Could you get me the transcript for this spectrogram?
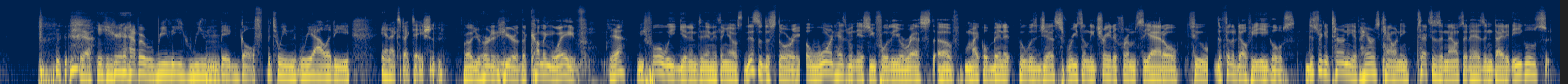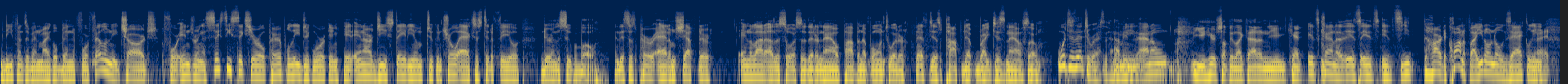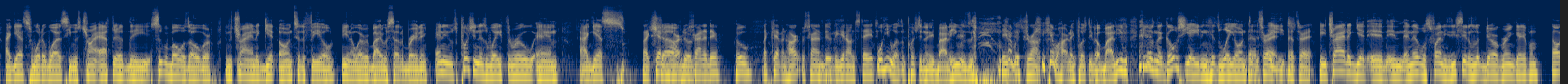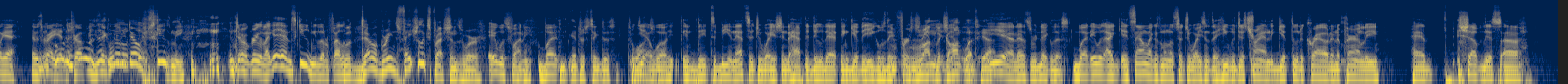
Yeah. you're gonna have a really really hmm. big gulf between reality and expectation. Well, you heard it here. The coming wave. Yeah. Before we get into anything else, this is the story. A warrant has been issued for the arrest of Michael Bennett, who was just recently traded from Seattle to the Philadelphia Eagles. District Attorney of Harris County, Texas, announced that it has indicted Eagles defensive end Michael Bennett for felony charge for injuring a 66-year-old paraplegic working at NRG Stadium to control access to the field during the Super Bowl. And this is per Adam Schefter and a lot of other sources that are now popping up on Twitter. That's just popped up right just now. So, which is interesting. I mean, I don't. You hear something like that, and you can't. It's kind of it's it's it's hard to quantify. You don't know exactly. Right. I guess what it was. He was trying after the Super Bowl was over. He was trying to get onto the field. You know, everybody was celebrating, and he was pushing his way through. And I guess Like Kevin Hart was trying to do. Who? Like Kevin Hart was trying to do to get on stage. Well, he wasn't pushing anybody. He was He was drunk. Kevin Hart ain't pushing nobody. He, was- he was negotiating his way onto That's the right. stage. That's right. He tried to get in, in and it was funny. Did you see the look Daryl Green gave him? Oh yeah, it was great. He had the trophy. He's like, "What are you little- doing?" Excuse me. and Daryl Green was like, "Yeah, excuse me, little fella." Well, Daryl Green's facial expressions were it was funny, but interesting to to watch. Yeah, well, it, to be in that situation, to have to do that and give the Eagles their first Run the gauntlet, yeah. yeah, that's ridiculous. But it was, I, it sounded like it's one of those situations that he was just trying to get through the crowd, and apparently had shoved this uh,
